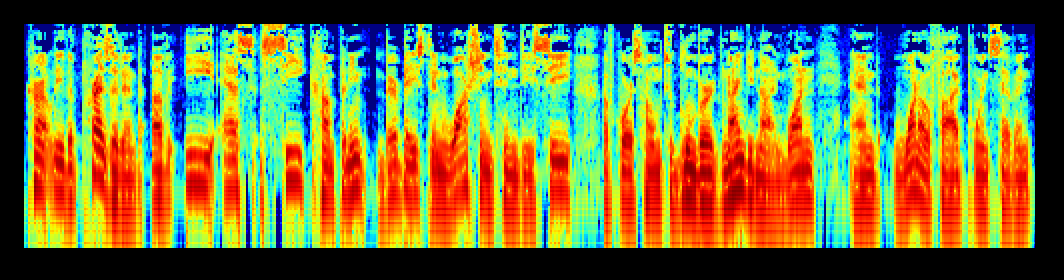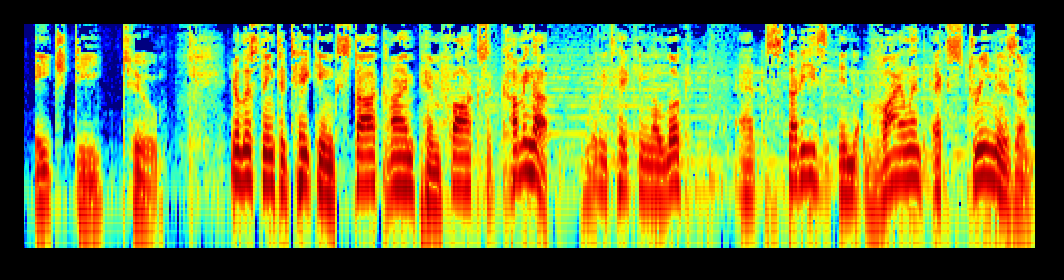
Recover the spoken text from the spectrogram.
currently the president of ESC Company. They're based in Washington, D.C., of course, home to Bloomberg 99.1 and 105.7 HD2. You're listening to Taking Stock. I'm Pimm Fox. Coming up, we'll be taking a look at studies in violent extremism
